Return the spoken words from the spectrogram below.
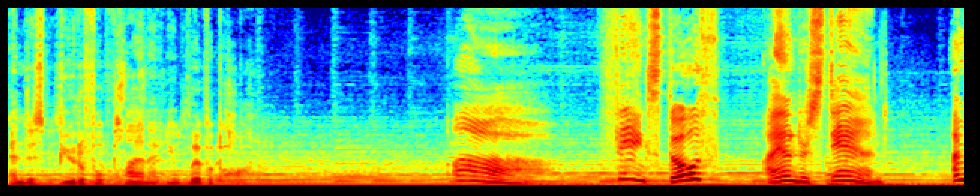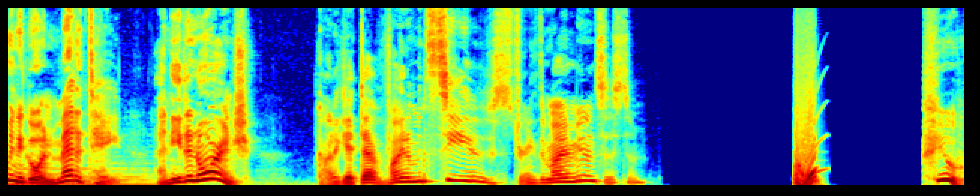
and this beautiful planet you live upon. Ah, thanks, Thoth. I understand. I'm gonna go and meditate. I need an orange. Gotta get that vitamin C, to strengthen my immune system. Phew,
